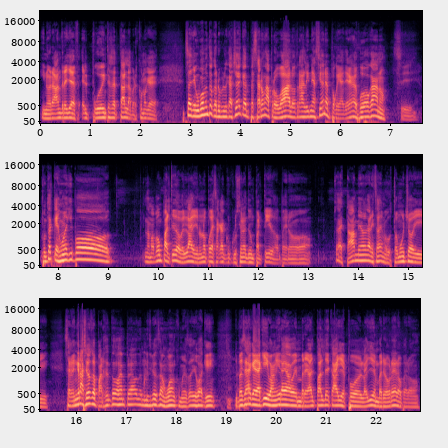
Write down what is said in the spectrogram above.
y no era André Jeff, él pudo interceptarla, pero es como que. O sea, llegó un momento que República Checa empezaron a probar otras alineaciones porque ya tienen el juego gano. Sí. El punto es que es un equipo. Nada más para un partido, ¿verdad? Y uno no puede sacar conclusiones de un partido, pero. O sea, estaban bien organizados y me gustó mucho. Y se ven graciosos, parecen todos empleados del municipio de San Juan, como ya se dijo aquí. Yo pensaba que de aquí iban a ir a embrear un par de calles por allí en Barrio Obrero, pero.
